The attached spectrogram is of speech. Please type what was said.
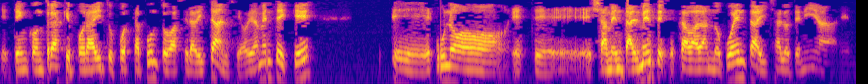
eh, te encontrás que por ahí tu puesta a punto va a ser a distancia. Obviamente que eh, uno este, ya mentalmente se estaba dando cuenta y ya lo tenía en,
